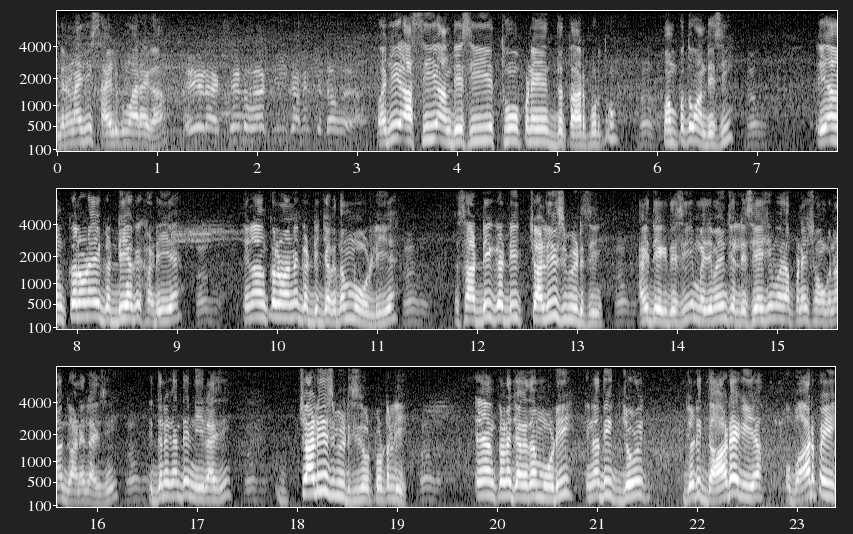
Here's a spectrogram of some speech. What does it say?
ਮੇਰਾ ਨਾਮ ਜੀ ਸਾਇਲ ਕੁਮਾਰ ਹੈਗਾ। ਇਹ ਜਿਹੜਾ ਐਕਸੀਡੈਂਟ ਹੋਇਆ ਕੀ ਕਾਰਨ ਕਿੱਦਾਂ ਹੋਇਆ? ਭਾਜੀ ਅਸੀਂ ਆਂਦੇ ਸੀ ਇੱਥੋਂ ਆਪਣੇ ਦਤਾਰਪੁਰ ਤੋਂ ਪੰਪ ਤੋਂ ਆਂਦੇ ਸੀ। ਇਹ ਅੰਕਲ ਉਹਨੇ ਗੱਡੀ ਆ ਕੇ ਖੜੀ ਹੈ ਇਹਨਾਂ ਅੰਕਲ ਉਹਨਾਂ ਗੱਡੀ ਜਗਦਮ ਮੋੜ ਲਈ ਹੈ ਸਾਡੀ ਗੱਡੀ 40 ਸਪੀਡ ਸੀ। ਅਸੀਂ ਦੇਖਦੇ ਸੀ ਮਜੇ ਮਜੇ ਚੱਲੇ ਸੀ। ਅਸੀਂ ਆਪਣੇ ਸ਼ੌਂਕ ਨਾਲ ਗਾਣੇ ਲਾਏ ਸੀ। ਇਦਾਂ ਕਹਿੰਦੇ ਨਹੀਂ ਲਾਏ ਸੀ। 40 ਸਪੀਡ ਸੀ ਟੋਟਲੀ ਇਹ ਅੰਕਲ ਨੇ ਜਗਦਮ ਮੋੜੀ। ਇਹਨਾਂ ਦੀ ਜੋ ਜਿਹੜੀ ਦਾੜ ਹੈਗੀ ਆ ਉਹ ਬਾਹਰ ਪਈ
